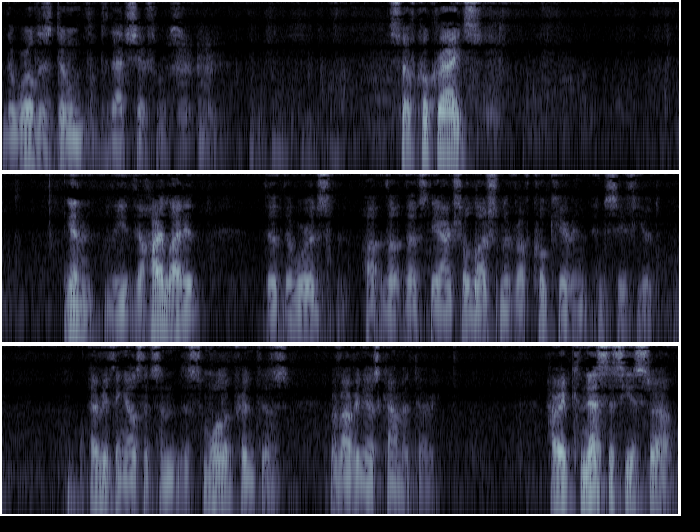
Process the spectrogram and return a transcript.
the world is doomed to that shiftless. So if Kook writes, again, the, the highlighted, the, the words, uh, the, that's the actual Lashon of Rav Kook here in, in Sif Yud. Everything else that's in the smaller print is Rav Aviner's commentary. Hare Knesset Yisrael,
